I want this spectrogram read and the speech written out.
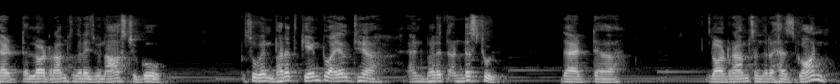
that Lord Ramchandra has been asked to go. So when Bharat came to Ayodhya and Bharat understood that uh, Lord Ramchandra has gone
